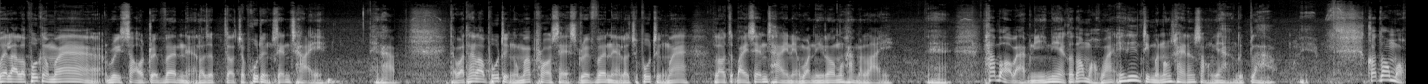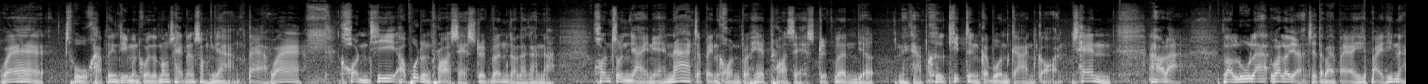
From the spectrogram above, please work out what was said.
เวลาเราพูดคำว่า result driven เนี่ยเราจะเราจะพูดถึงเส้นชัยนะครับแต่ว่าถ้าเราพูดถึงคำว่า process driven เนี่ยเราจะพูดถึงว่าเราจะไปเส้นชัยเนี่ยวันนี้เราต้องทำอะไร นะฮะถ้าบอกแบบนี้เนี่ยก็ต้องบอกว่าเอ๊ะจริงๆมันต้องใช้ทั้งสองอย่างหรือเปล่าเนี่ยก็ต้องบอกว่า ถูกครับ จริงๆ มันควรจะต้องใช้ทั้งสองอย่าง แต่ว่าคนที่เอาพูดถึง process driven ก่อนแล้วกันนะคนส่วนใหญ่เนี่ยน่าจะเป็นคนประเภท process driven เยอะนะครับคือคิดถึงกระบวนการก่อน เช่น เอาล่ะ เรารู้แล้วว่าเราอยากจะไปไปไปที่ไหน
